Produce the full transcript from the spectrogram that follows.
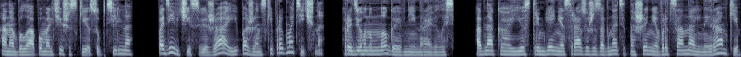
Она была по-мальчишески субтильна, по-девичьи свежа и по-женски прагматична. Родиону многое в ней нравилось. Однако ее стремление сразу же загнать отношения в рациональные рамки,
